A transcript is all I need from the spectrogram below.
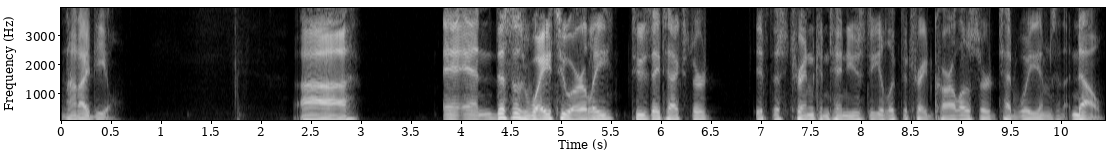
not ideal. Uh, and, and this is way too early, Tuesday Texter. If this trend continues, do you look to trade Carlos or Ted Williams? No,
